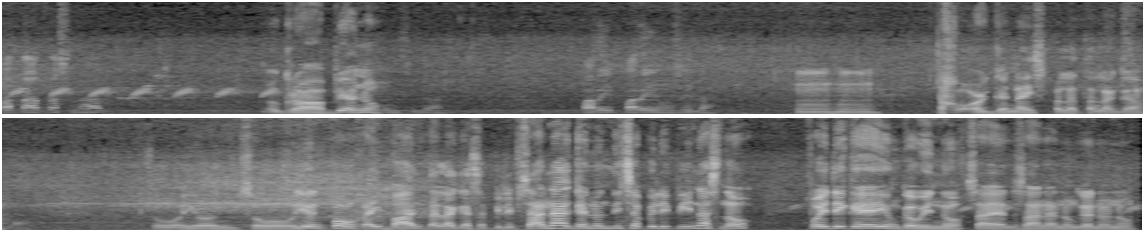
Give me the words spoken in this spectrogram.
patatas lahat. Oh, grabe ano. Sila. Pare-pareho sila. Mhm. Naka-organize pala talaga. Sila. So ayun. So yun po ang kaibahan talaga sa Pilipinas. Sana ganun din sa Pilipinas, no? Pwede kaya yung gawin, no? Sana, sana nung ganun, no? Eh,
